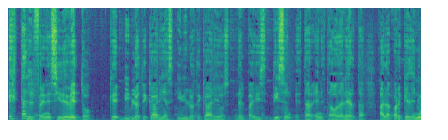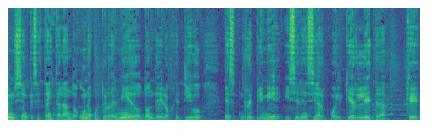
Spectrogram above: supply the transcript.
Es tal el frenesí de veto que bibliotecarias y bibliotecarios del país dicen estar en estado de alerta, a la par que denuncian que se está instalando una cultura del miedo donde el objetivo es reprimir y silenciar cualquier letra que,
